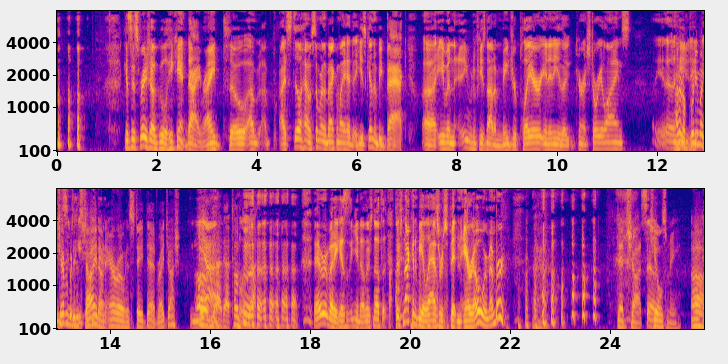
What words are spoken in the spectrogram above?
Because this Ra's al Ghul, he can't die, right? So um, I still have somewhere in the back of my head that he's going to be back, uh, even even if he's not a major player in any of the current storylines. You know, I don't he- know pretty he- much he everybody like that's should died on. Arrow has stayed dead right Josh Oh, yeah, yeah, totally, yeah. Everybody, because you know, there's nothing. There's not going to be a Lazarus pit and arrow. Remember? Deadshot So- kills me oh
